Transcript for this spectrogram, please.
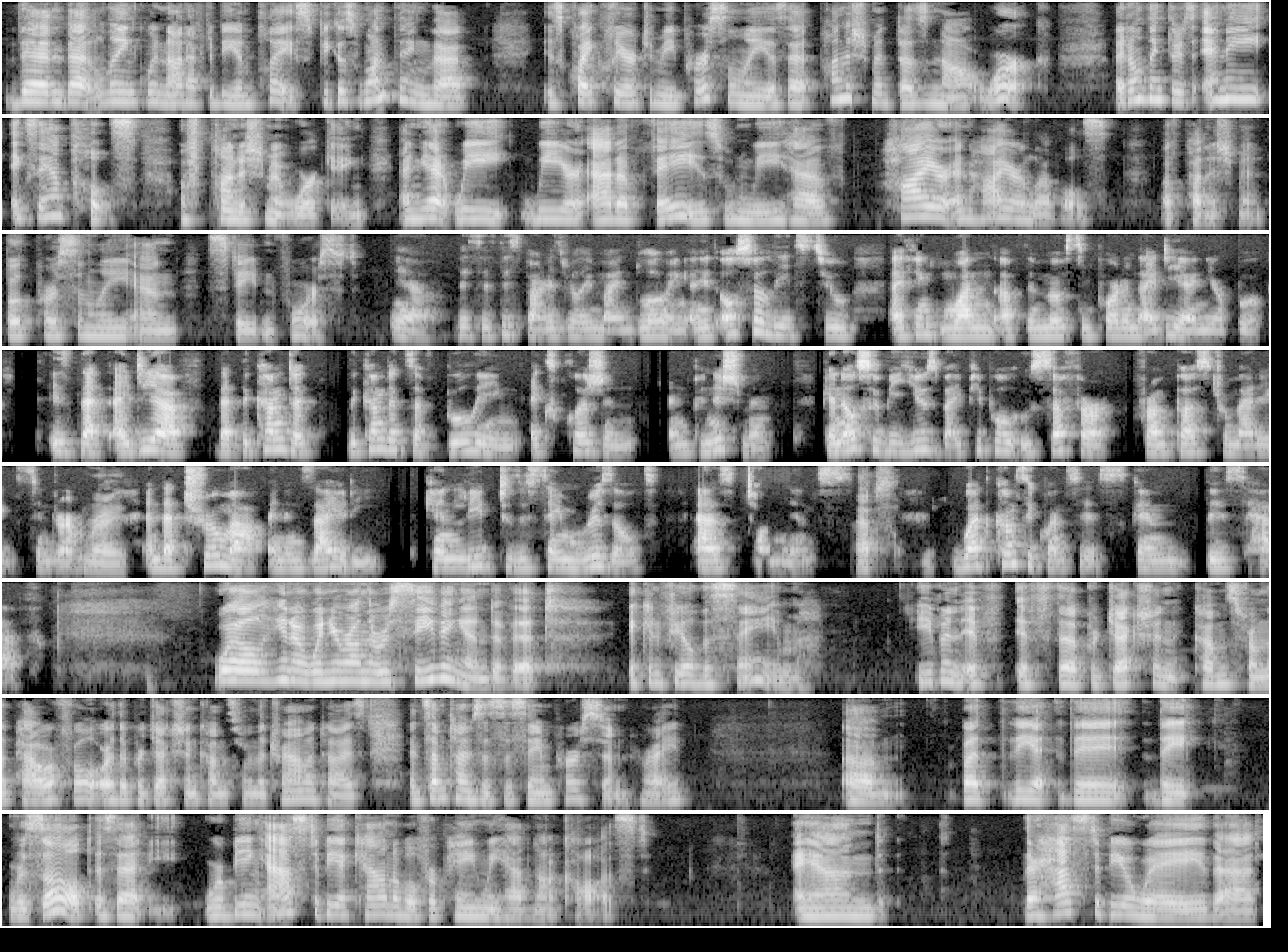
then that link would not have to be in place. Because one thing that is quite clear to me personally is that punishment does not work. I don't think there's any examples of punishment working. And yet we we are at a phase when we have higher and higher levels of punishment, both personally and state enforced. Yeah, this is this part is really mind blowing, and it also leads to I think one of the most important idea in your book is that idea of that the conduct the conducts of bullying, exclusion, and punishment can also be used by people who suffer from post traumatic syndrome, right? And that trauma and anxiety can lead to the same result as dominance. Absolutely. What consequences can this have? Well, you know, when you're on the receiving end of it, it can feel the same. even if if the projection comes from the powerful or the projection comes from the traumatized and sometimes it's the same person right um, but the the the result is that we're being asked to be accountable for pain we have not caused and there has to be a way that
